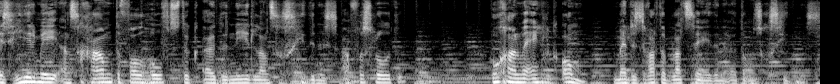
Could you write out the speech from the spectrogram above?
Is hiermee een schaamtevol hoofdstuk uit de Nederlandse geschiedenis afgesloten? Hoe gaan we eigenlijk om met de zwarte bladzijden uit onze geschiedenis?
